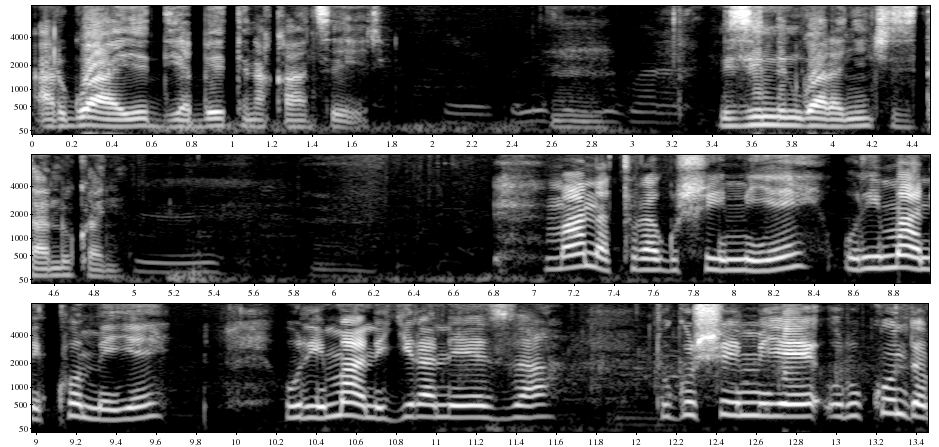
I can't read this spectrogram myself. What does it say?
Arwaye diyabete na kanseri. N'izindi ndwara. Nyinshi zitandukanye. Mana turagushimiye. Uri imana ikomeye. Uri imana igira neza. Tugushimiye urukundo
